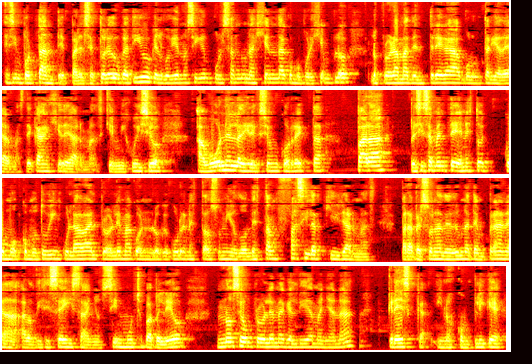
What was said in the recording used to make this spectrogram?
es importante para el sector educativo que el gobierno siga impulsando una agenda como por ejemplo los programas de entrega voluntaria de armas, de canje de armas, que en mi juicio abonen la dirección correcta para precisamente en esto, como, como tú vinculabas el problema con lo que ocurre en Estados Unidos, donde es tan fácil adquirir armas para personas desde una temprana a los 16 años, sin mucho papeleo, no sea un problema que el día de mañana crezca y nos complique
